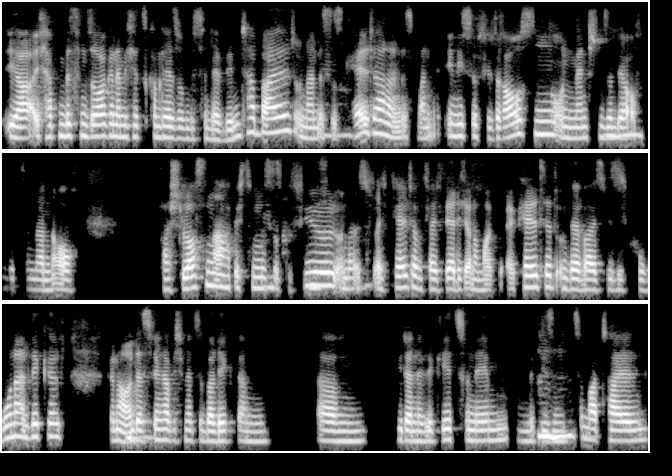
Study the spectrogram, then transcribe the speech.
ja, ich habe ein bisschen Sorge, nämlich jetzt kommt ja so ein bisschen der Winter bald und dann ist es kälter, dann ist man eh nicht so viel draußen und Menschen sind mhm. ja oft ein bisschen dann auch verschlossener, habe ich zumindest das Gefühl. Und dann ist es vielleicht kälter und vielleicht werde ich auch nochmal erkältet und wer weiß, wie sich Corona entwickelt. Genau, und mhm. deswegen habe ich mir jetzt überlegt, dann ähm, wieder eine WG zu nehmen und mit diesen mhm. Zimmerteilen,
